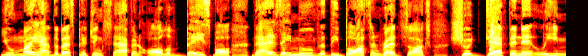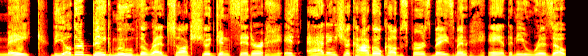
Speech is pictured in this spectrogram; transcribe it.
you might have the best pitching staff in all of baseball. That is a move that the Boston Red Sox should definitely make. The other big move the Red Sox should consider is adding Chicago Cubs first baseman Anthony Rizzo.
